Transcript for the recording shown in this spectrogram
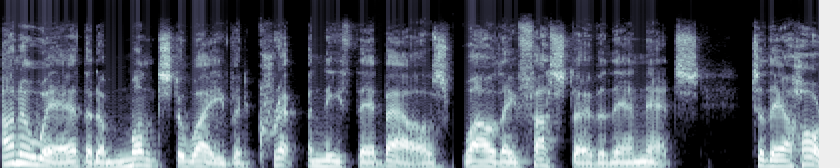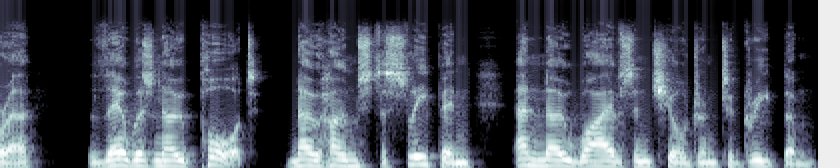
unaware that a monster wave had crept beneath their bows while they fussed over their nets. To their horror, there was no port, no homes to sleep in, and no wives and children to greet them.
